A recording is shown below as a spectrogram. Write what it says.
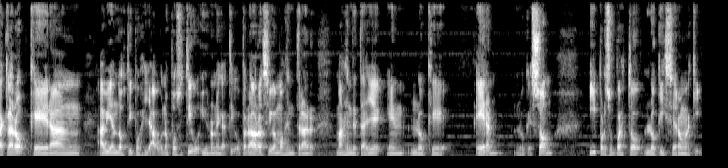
aclaró que eran, habían dos tipos de Yahweh, uno positivo y uno negativo. Pero ahora sí vamos a entrar más en detalle en lo que eran, lo que son y por supuesto lo que hicieron aquí.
